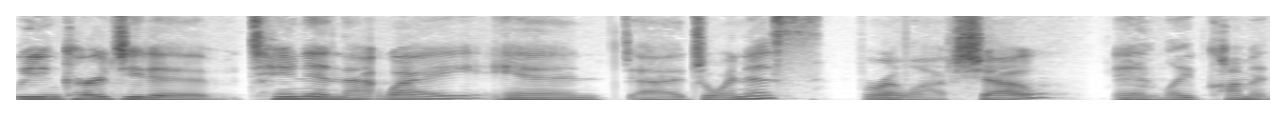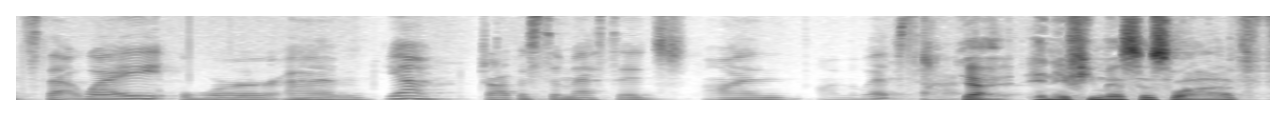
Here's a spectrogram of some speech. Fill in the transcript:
we encourage you to tune in that way and uh, join us for a live show and leave comments that way or um, yeah drop us a message on on the website Yeah, and if you miss us live,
